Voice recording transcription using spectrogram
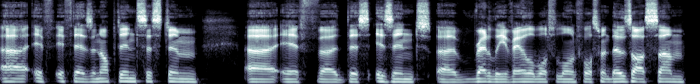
if if there's an opt-in system. If this isn't readily available to law enforcement, those are some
